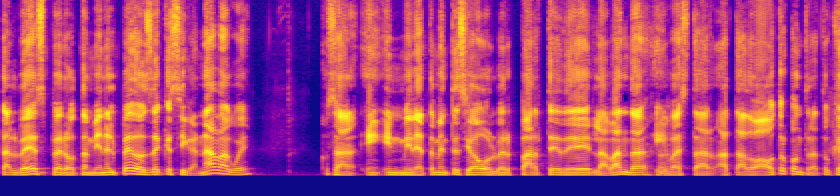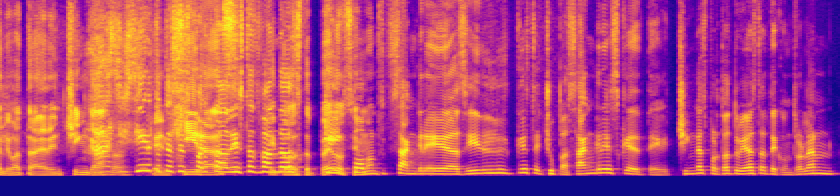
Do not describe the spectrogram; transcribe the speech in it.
tal vez, pero también el pedo es de que si ganaba, güey, O sea, in- inmediatamente se iba a volver parte de la banda y iba a estar atado a otro contrato que le iba a traer en chinga. Ah, sí, es cierto, en te haces giras parte de estas bandas este pedo, K-pop, Simón. sangre, así el que te chupasangres, que te chingas por toda tu vida hasta te controlan.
